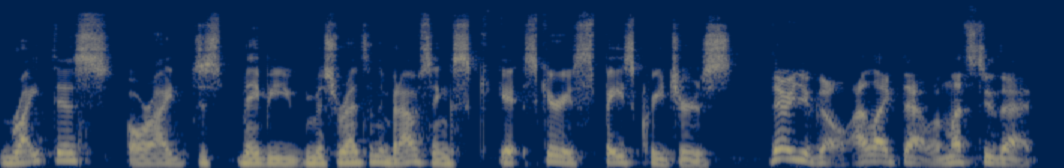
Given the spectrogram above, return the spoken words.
write this or I just maybe misread something, but I was saying sc- scariest space creatures. There you go. I like that one. Let's do that.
